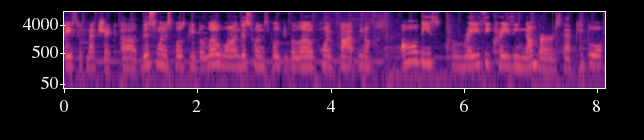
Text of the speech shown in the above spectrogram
facebook metric. Uh, this one is supposed to be below one this one is supposed to be below 0.5 you know all these crazy crazy numbers that people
